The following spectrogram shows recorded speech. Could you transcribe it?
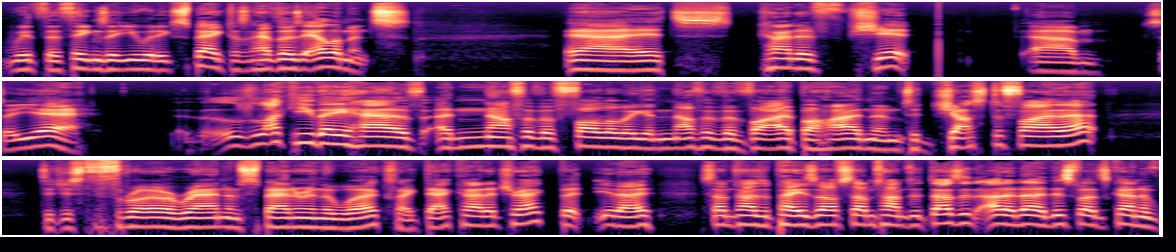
with the things that you would expect. Doesn't have those elements. Uh, it's kind of shit. Um, so yeah, lucky they have enough of a following, enough of a vibe behind them to justify that. To just throw a random spanner in the works like that kind of track, but you know, sometimes it pays off, sometimes it doesn't. I don't know. This one's kind of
